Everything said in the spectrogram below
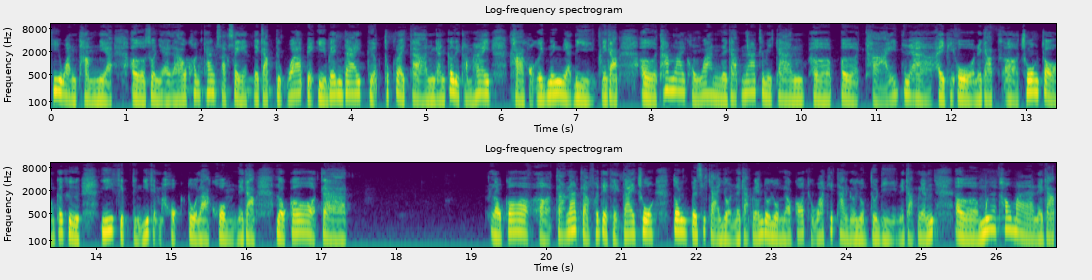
ที่วันทำเนี่ยเออส่วนใหญ่แล้วค่อนข้าง success นะครับถือว่า break even ได้เกือบทุกรายการงั้นก็เลยทำให้ขาของ e a r n i n g เนี่ยดีนะครับเออไทม์ไลน์ของวันนะครับน่าจะมีการเออเปิดขายอ่า IPO นะครับช่วงจองก็คือ 20-26 ตุลาคมนะครับแล้วก็จะ เราก็จะน่าจะ first trade ได้ช่วงต้นพฤศจิกายนนะครับงั้นโดยรวมเราก็ถือว่าทิศทางโดยรวมตัวดีนะครับงั้นเมื่อเข้ามานะครับ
